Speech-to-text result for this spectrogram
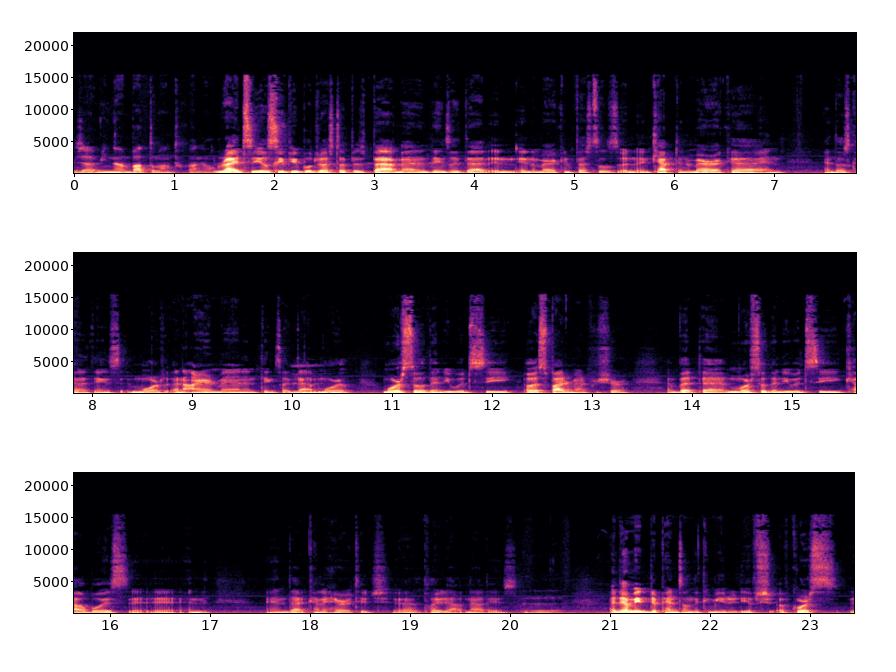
じゃあみんなバットマンとかの Right, so you'll see people dressed up as Batman and things like that in, in American festivals, and, and Captain America and and those kind of things. More an Iron Man and things like that. Mhm. More more so than you would see. Oh, Spider Man for sure, but uh, more so than you would see cowboys uh, and and that kind of heritage uh, played out nowadays. And I mean, it depends on the community. Of sh- of course, i-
